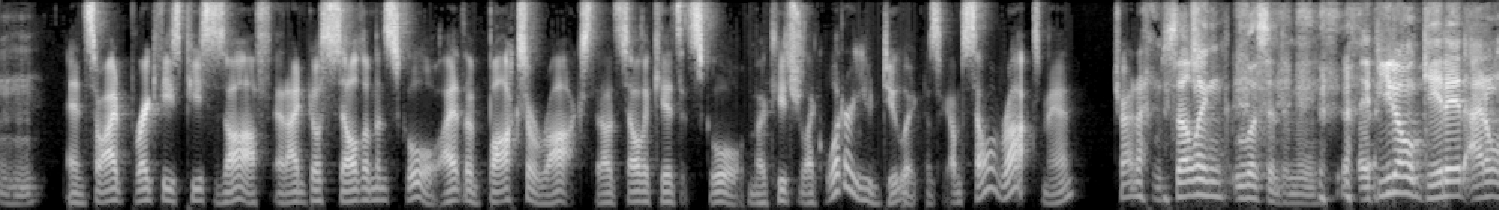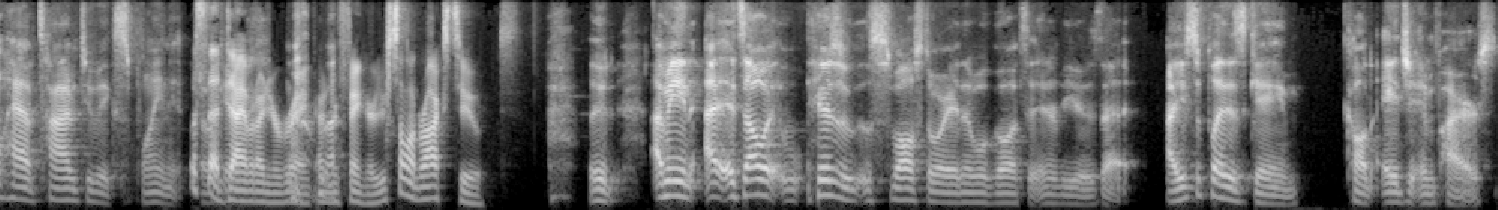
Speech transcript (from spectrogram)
Mm-hmm. And so I'd break these pieces off and I'd go sell them in school. I had a box of rocks that I'd sell to kids at school. My teacher's like, "What are you doing?" I was like, "I'm selling rocks, man. Trying to." I'm selling. Listen to me. If you don't get it, I don't have time to explain it. What's that diamond on your ring on your finger? You're selling rocks too. Dude, I mean, I, it's always here's a, a small story, and then we'll go into the interview. Is that I used to play this game called Age of Empires.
